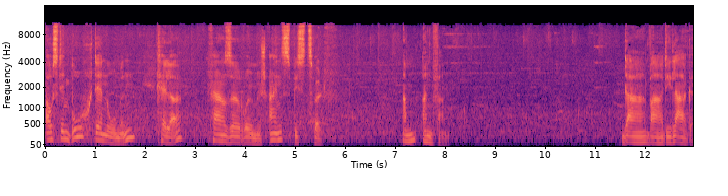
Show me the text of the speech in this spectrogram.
Aus dem Buch der Nomen, Keller, Verse römisch 1 bis 12. Am Anfang. Da war die Lage.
